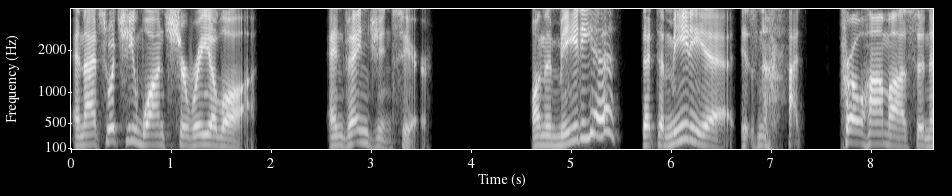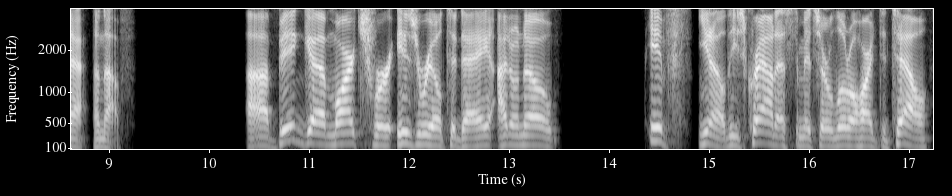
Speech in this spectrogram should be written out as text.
And that's what she wants Sharia law and vengeance here. On the media, that the media is not pro Hamas enough. A big uh, march for Israel today. I don't know if, you know, these crowd estimates are a little hard to tell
